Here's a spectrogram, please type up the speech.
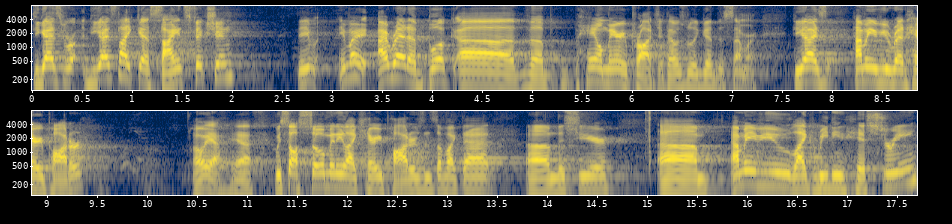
Do you guys, do you guys like uh, science fiction? Anybody, I read a book, uh, the Hail Mary Project. That was really good this summer. Do you guys, how many of you read Harry Potter? Oh, yeah, yeah. We saw so many like Harry Potters and stuff like that um, this year. Um, how many of you like reading history?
